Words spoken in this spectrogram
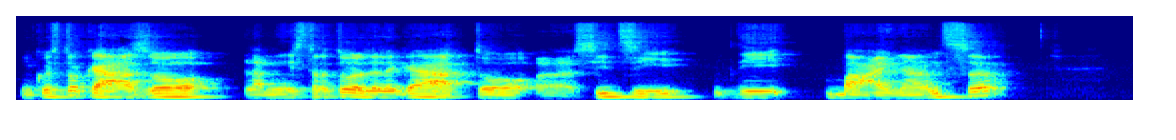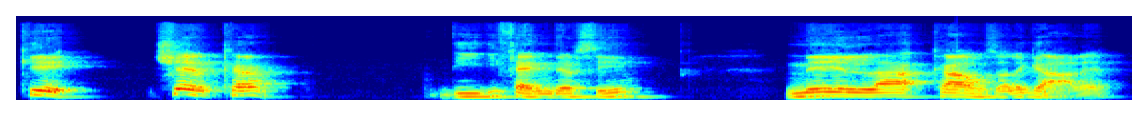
In questo caso l'amministratore delegato eh, CZ di Binance che cerca di difendersi nella causa legale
